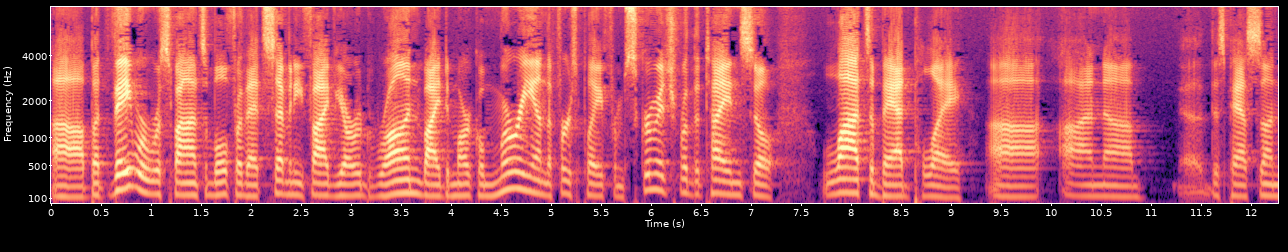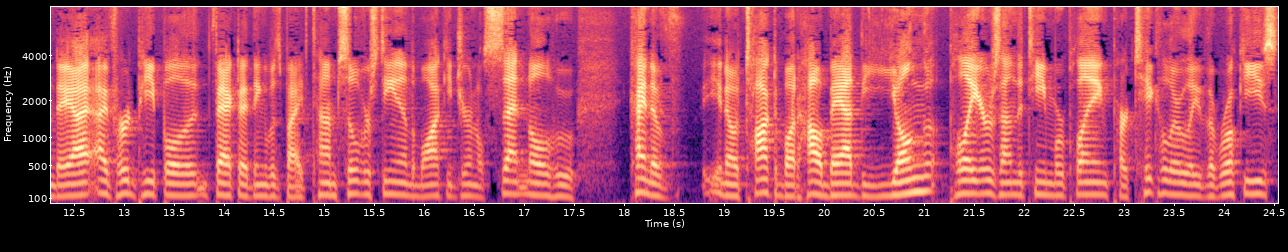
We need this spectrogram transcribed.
Uh, but they were responsible for that 75 yard run by DeMarco Murray on the first play from scrimmage for the Titans. So lots of bad play uh, on uh, uh, this past Sunday. I, have heard people, in fact, I think it was by Tom Silverstein in the Milwaukee Journal Sentinel, who kind of you know talked about how bad the young players on the team were playing, particularly the rookies.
